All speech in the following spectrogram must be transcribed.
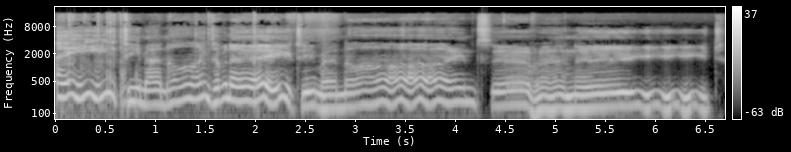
Hey, T-Man 978, T-Man 978.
